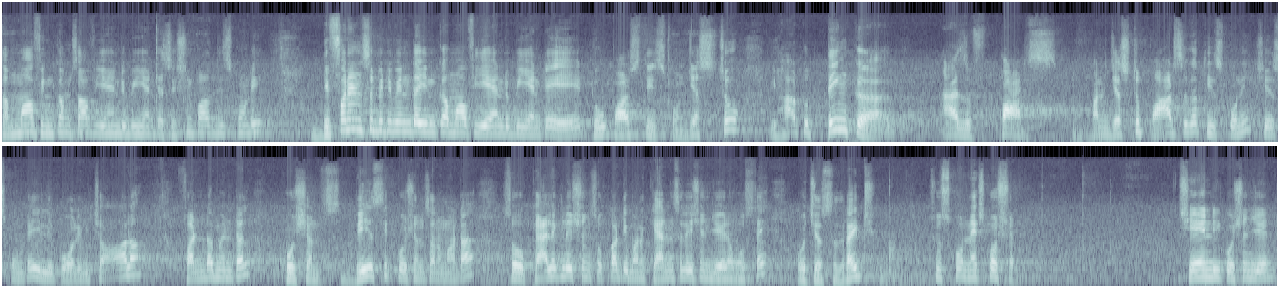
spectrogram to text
సమ్ ఆఫ్ ఇన్కమ్స్ ఆఫ్ ఏ అండ్ బి అంటే సిక్స్టీన్ పార్ట్స్ తీసుకోండి difference between the income of A and B అంటే టూ పార్ట్స్ తీసుకోండి. Just you have to think as parts. మనం జస్ట్ పార్ట్స్గా తీసుకొని చేసుకుంటే వెళ్ళిపోవాలి. ఇవి చాలా ఫండమెంటల్ క్వశ్చన్స్ బేసిక్ క్వశ్చన్స్ అనమాట సో క్యాలిక్యులేషన్స్ ఒక్కటి మనం క్యాన్సిలేషన్ చేయడం వస్తే వచ్చేస్తుంది. రైట్? చూసుకో నెక్స్ట్ క్వశ్చన్. చేయండి క్వశ్చన్ చేయండి.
